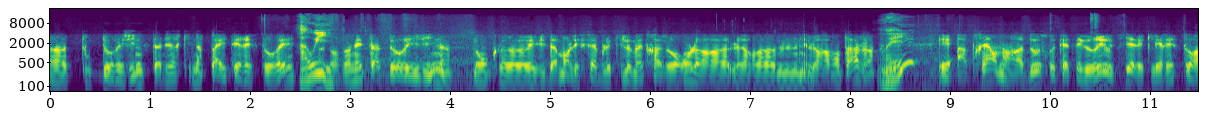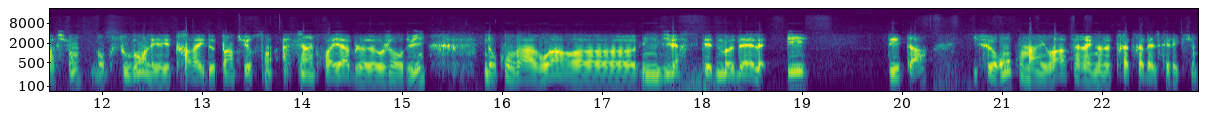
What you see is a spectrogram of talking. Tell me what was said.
euh, toute d'origine, c'est-à-dire qui n'a pas été restaurée Ah oui. dans un état d'origine. Donc euh, évidemment les faibles kilométrages auront leur, leur, euh, leur avantage. Oui. Et après on aura d'autres catégories aussi avec les restaurations. Donc souvent les travails de peinture sont assez incroyables euh, aujourd'hui. Donc on va avoir euh, une diversité de modèles et d'états qui feront qu'on arrivera à faire une très très belle sélection.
